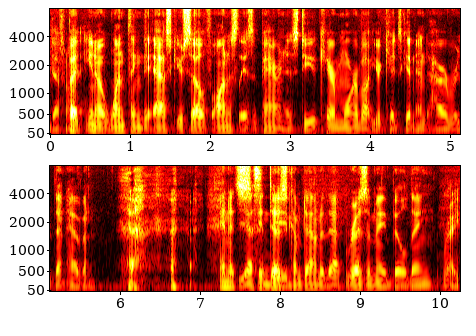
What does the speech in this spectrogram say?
Definitely. But, you know, one thing to ask yourself honestly as a parent is do you care more about your kids getting into Harvard than heaven? and it's, Yes, it does come down to that resume building. right.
